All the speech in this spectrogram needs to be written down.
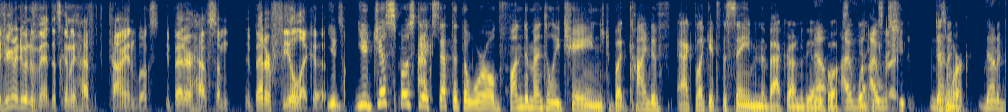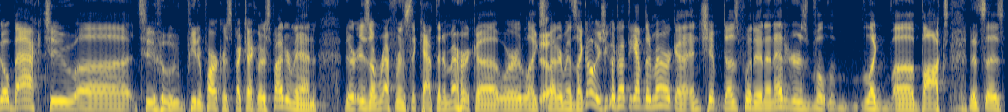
if you're going to do an event that's going to have tie-in books, you better have some. It better feel like a. You, you're just supposed to accept that the world fundamentally changed, but kind of act like it's the same in the background of the now, other books. I, w- I, right doesn't to, work. Now to go back to uh, to Peter Parker's Spectacular Spider-Man, there is a reference to Captain America where like yeah. Spider-Man's like, "Oh, you should go talk to Captain America," and Chip does put in an editor's like uh, box that says,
